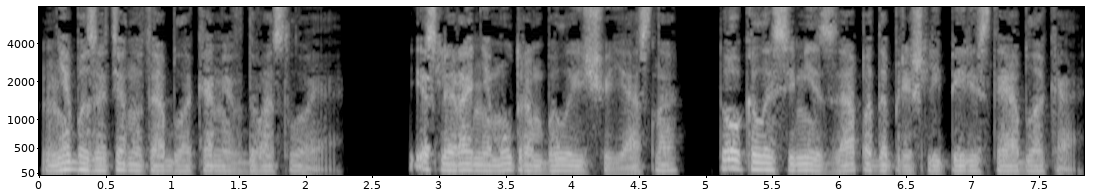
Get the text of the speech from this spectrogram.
Небо затянуто облаками в два слоя. Если ранним утром было еще ясно, то около семи запада пришли перистые облака,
